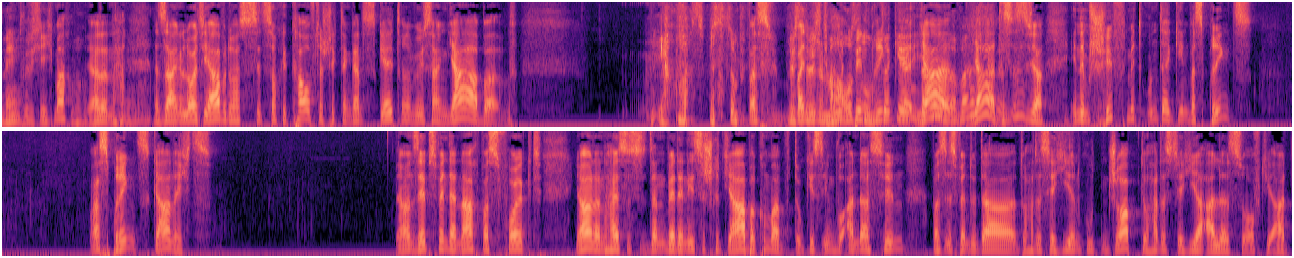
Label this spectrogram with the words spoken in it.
Nee. würde ich nicht machen. Ja, dann, dann sagen Leute, ja, aber du hast es jetzt doch gekauft, da steckt dein ganzes Geld drin, würde ich sagen, ja, aber Ja, was bist du? was, Willst wenn du ich mit dem tot Haus bin, untergehen dann, ja, ja, das ist es ja. In einem Schiff mit untergehen, was bringt's? Was bringt's? Gar nichts. Ja, und selbst wenn danach was folgt, ja, dann heißt es, dann wäre der nächste Schritt, ja, aber guck mal, du gehst irgendwo anders hin. Was ist, wenn du da, du hattest ja hier einen guten Job, du hattest ja hier alles so auf die Art.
